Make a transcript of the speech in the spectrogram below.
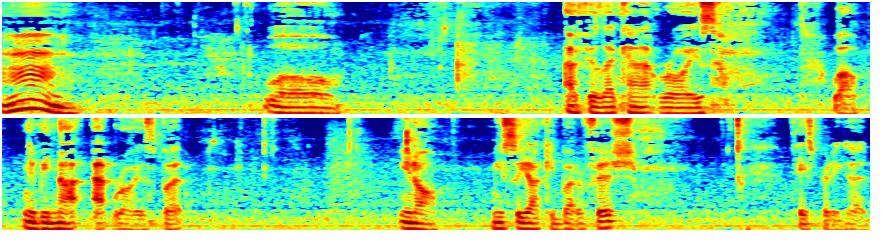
Mmm. Whoa. I feel like I'm at Roy's. Well, maybe not at Roy's, but you know, miso yaki butterfish. Tastes pretty good.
